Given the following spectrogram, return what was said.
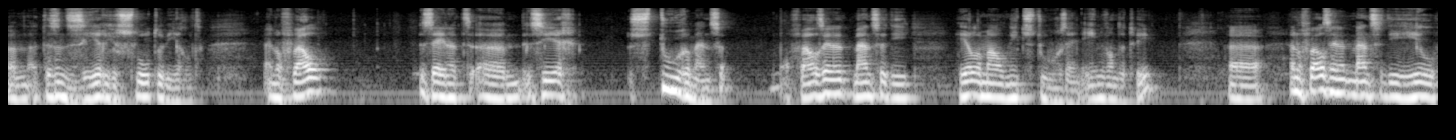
Um, het is een zeer gesloten wereld. En ofwel zijn het um, zeer stoere mensen, ofwel zijn het mensen die helemaal niet stoer zijn, één van de twee. Uh, en ofwel zijn het mensen die heel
